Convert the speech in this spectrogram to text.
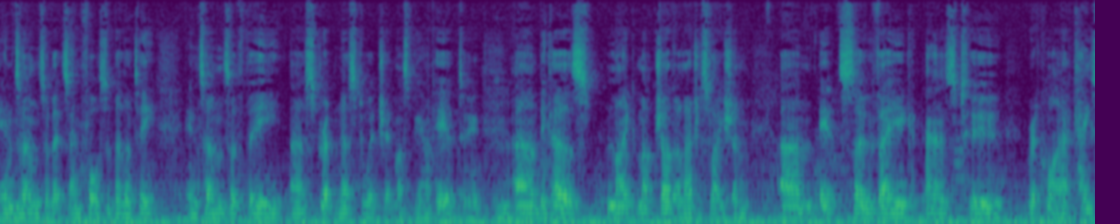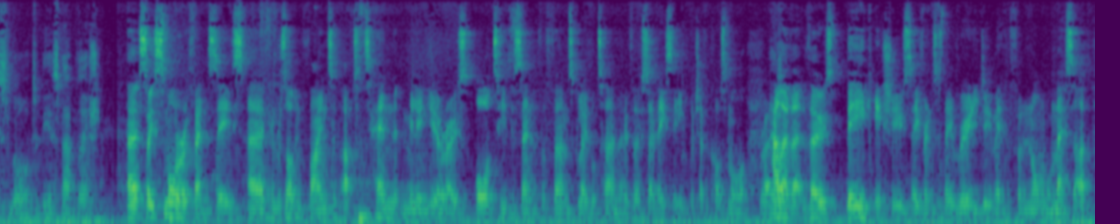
in mm-hmm. terms of its enforceability, in terms of the uh, strictness to which it must be adhered to, mm-hmm. Uh, because, like much other legislation, um, it's so vague as to require case law to be established. Uh, so smaller offences uh, can result in fines of up to 10 million euros or 2% of a firm's global turnover, so basically whichever costs more. Right. However, those big issues, say for instance they really do make a phenomenal mess up,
